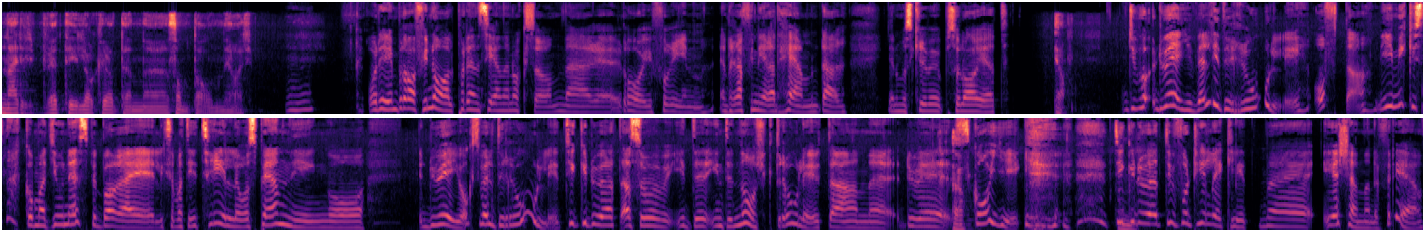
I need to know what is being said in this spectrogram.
nerve til akkurat den uh, samtalen de har. Mm. Och det är en bra final på den scenen också när eh, Roy får in en raffinerad hämnd där genom att skruva upp solariet. Ja du, du, är ju väldigt rolig ofta. Det är mycket snack om att Jo Nesbø bara är liksom att det är thriller och spänning och du är ju också väldigt rolig. Tycker du att, alltså inte, inte norskt rolig utan eh, du är ja. skojig. Tycker mm. du att du får tillräckligt med erkännande för det?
